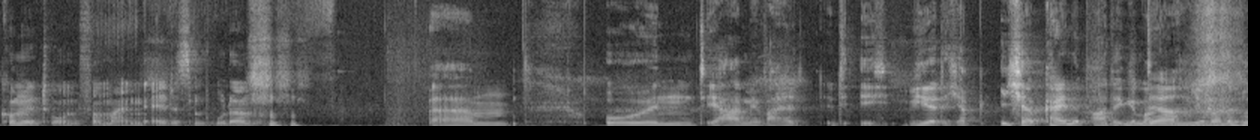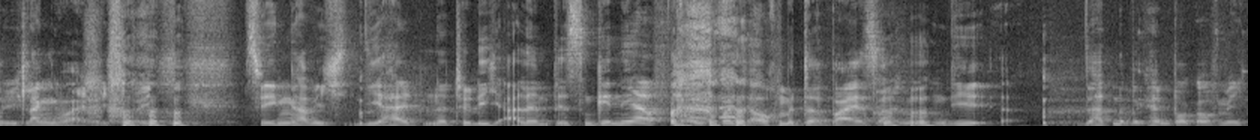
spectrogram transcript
Kommilitonen von meinen ältesten Brüdern. ähm, und ja, mir war halt, ich, wie gesagt, ich habe ich hab keine Party gemacht. Ja. Mir war natürlich langweilig. Ich, deswegen habe ich die halt natürlich alle ein bisschen genervt, weil ich wollte auch mit dabei sein. Und die hatten aber keinen Bock auf mich.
